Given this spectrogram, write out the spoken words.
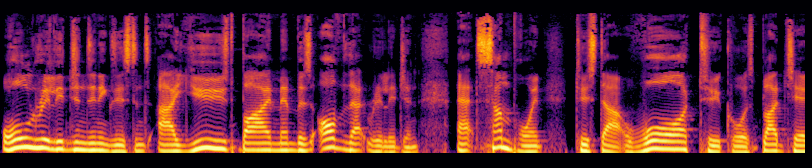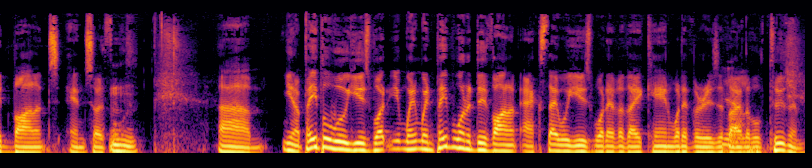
all religions in existence are used by members of that religion at some point to start war, to cause bloodshed, violence, and so forth. Um, you know, people will use what when when people want to do violent acts, they will use whatever they can, whatever is Yeah. available to them.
